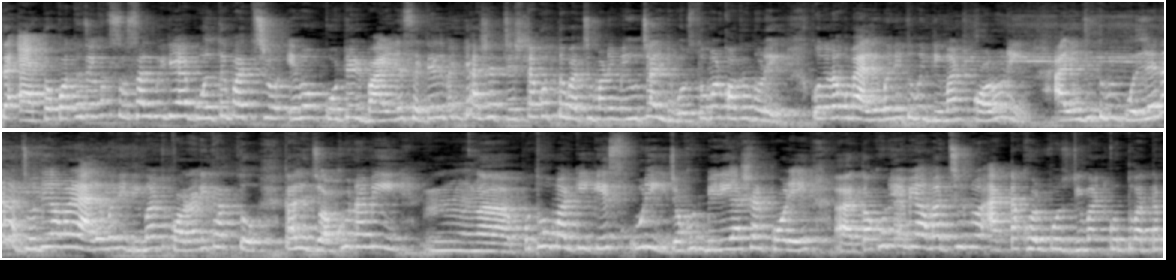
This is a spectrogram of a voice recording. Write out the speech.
তা এত কথা যখন সোশ্যাল মিডিয়ায় বলতে পারছ এবং কোর্টের বাইরে সেটেলমেন্টে আসার চেষ্টা করতে পারছ মানে মিউচুয়াল ডিভোর্স তোমার কথা ধরে কোনো রকম অ্যালুমিনি তুমি ডিমান্ড করোনি। আর এই যে তুমি বললে না, যদি আমার অ্যালুমিনি ডিমান্ড করারই থাকতো, তাহলে যখন আমি প্রথম আর কি কেস করি যখন বেরিয়ে আসার পরে তখনই আমি আমার জন্য একটা খরপোশ ডিমান্ড করতে পারতাম।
